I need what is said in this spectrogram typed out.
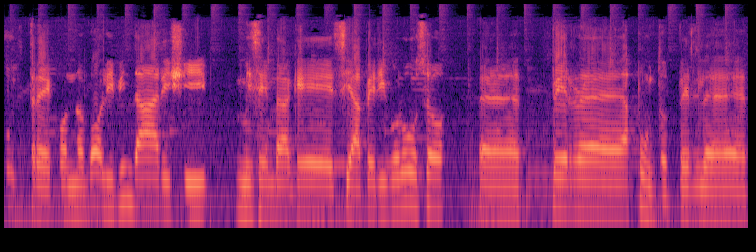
oltre con voli pindarici mi sembra che sia pericoloso eh, per, eh, appunto, per, eh,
